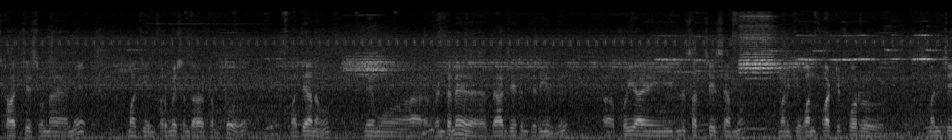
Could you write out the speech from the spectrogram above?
స్టార్ట్ చేసి ఉన్నాయని మాకు ఇన్ఫర్మేషన్ రావడంతో మధ్యాహ్నం మేము వెంటనే దాడి చేయడం జరిగింది. పోయి ఆ ఇల్లు సర్చ్ చేశాము. మనకి వన్ ఫార్టీ ఫోర్ మంచి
